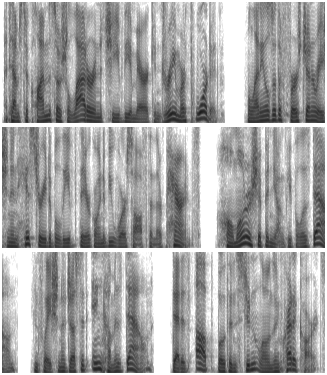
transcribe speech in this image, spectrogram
Attempts to climb the social ladder and achieve the American dream are thwarted. Millennials are the first generation in history to believe that they are going to be worse off than their parents. Home ownership in young people is down. Inflation adjusted income is down. Debt is up both in student loans and credit cards.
